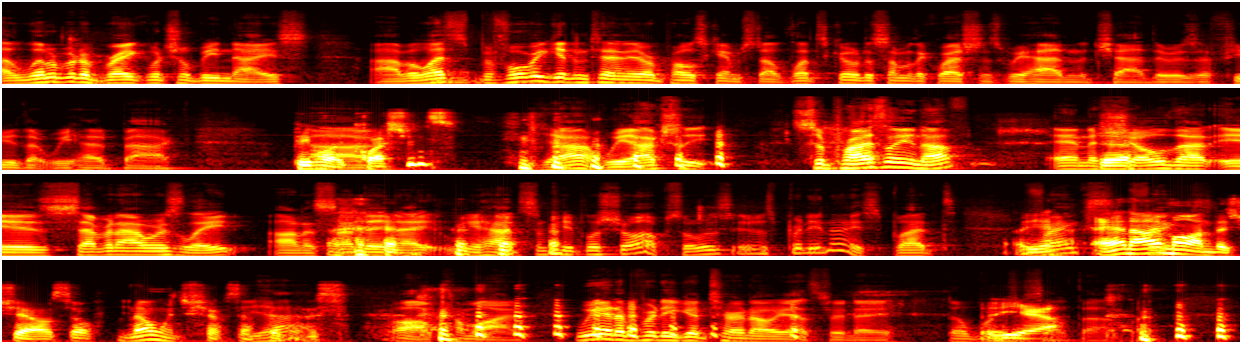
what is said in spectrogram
a, a little bit of break, which will be nice. Uh, but let's before we get into any of our post game stuff, let's go to some of the questions we had in the chat. There was a few that we had back. People Uh, have questions. Yeah, we actually, surprisingly enough, and a Yeah. show that is seven hours late on a Sunday night, we had some people show up, so it was it was pretty nice. But Yeah, Frank's- and I'm on the show, so no one shows up for this. Oh come on, we had a pretty good turnout yesterday. Don't put Yeah. yourself down. But,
